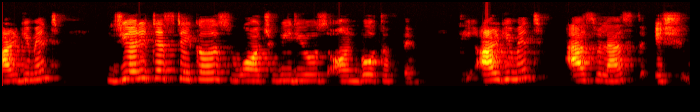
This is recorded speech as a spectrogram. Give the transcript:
argument. GRE test takers watch videos on both of them. The argument as well as the issue.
